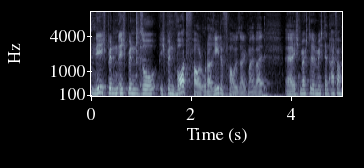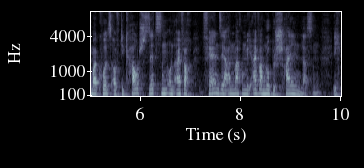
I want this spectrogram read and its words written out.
Nee, ich bin, ich bin so, ich bin wortfaul oder redefaul, sag ich mal, weil äh, ich möchte mich dann einfach mal kurz auf die Couch setzen und einfach Fernseher anmachen, mich einfach nur beschallen lassen. Ich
